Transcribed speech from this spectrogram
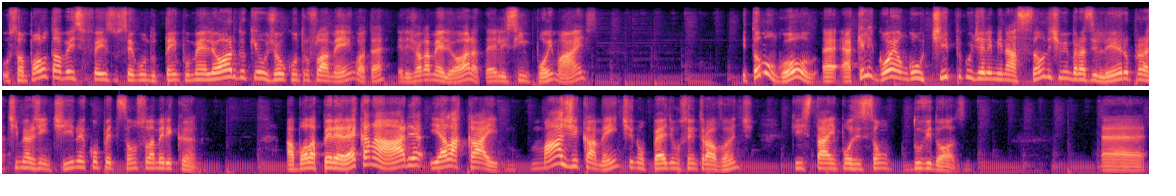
O São Paulo talvez fez o segundo tempo melhor do que o jogo contra o Flamengo, até. Ele joga melhor, até ele se impõe mais. E toma um gol. É, aquele gol é um gol típico de eliminação de time brasileiro para time argentino em competição sul-americana. A bola perereca na área e ela cai magicamente no pé de um centroavante que está em posição duvidosa. É,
